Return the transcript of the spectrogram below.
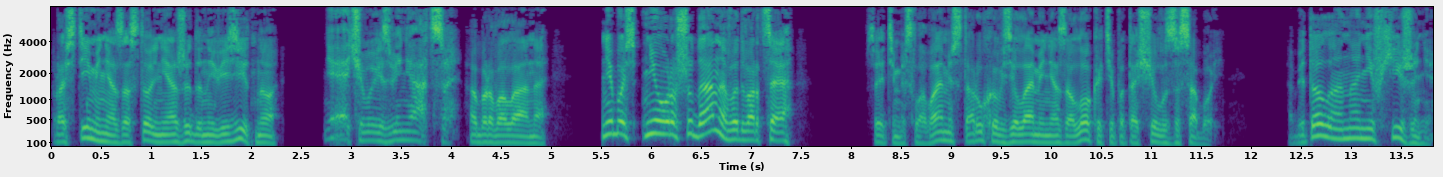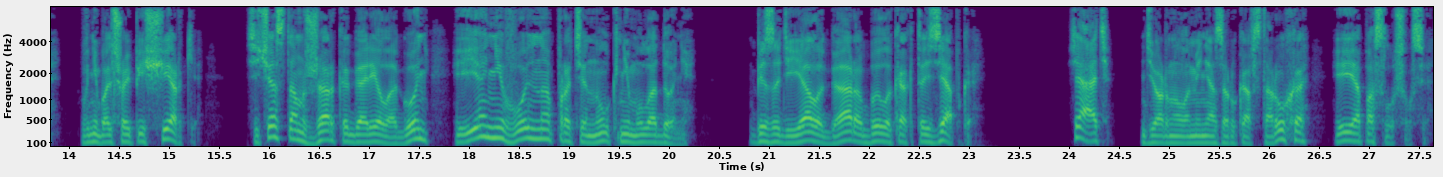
«Прости меня за столь неожиданный визит, но...» «Нечего извиняться», — оборвала она. «Небось, не у Рашудана во дворце?» С этими словами старуха взяла меня за локоть и потащила за собой. Обитала она не в хижине, в небольшой пещерке. Сейчас там жарко горел огонь, и я невольно протянул к нему ладони. Без одеяла Гара было как-то зябко. «Сядь», Дернула меня за рукав старуха, и я послушался.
